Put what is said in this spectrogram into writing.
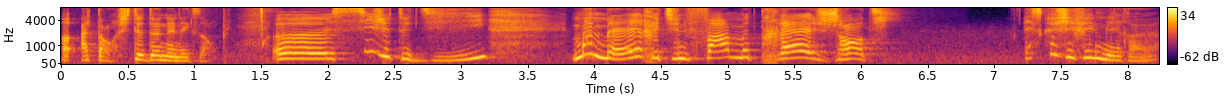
Ah, Attends, je te donne un exemple. Euh, si je te dis, ma mère est une femme très gentille. Est-ce que j'ai fait une erreur?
